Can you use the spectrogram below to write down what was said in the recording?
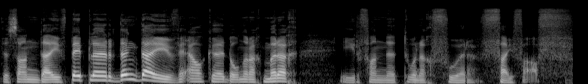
Dis aan Dave Peppler. Dink Dave elke donderdagmiddag hier van 20 voor 5 af.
